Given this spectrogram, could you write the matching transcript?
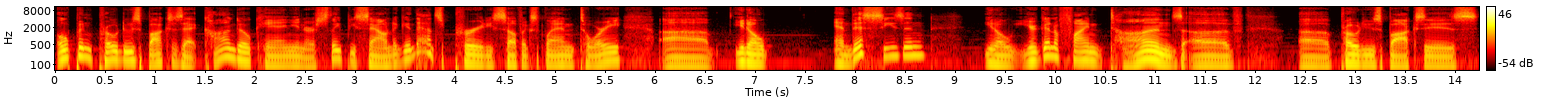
Open produce boxes at Condo Canyon or Sleepy Sound. Again, that's pretty self explanatory. Uh, you know, and this season, you know, you're to find tons of uh, produce boxes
